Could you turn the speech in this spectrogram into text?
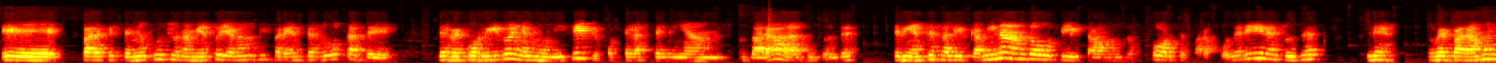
eh, para que estén en funcionamiento y hagan diferentes rutas de, recorrido en el municipio, porque las tenían varadas, entonces tenían que salir caminando, utilizaban transporte para poder ir, entonces les reparamos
